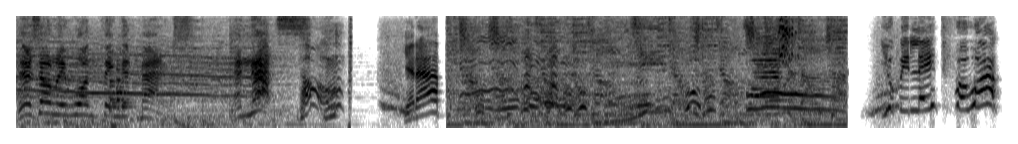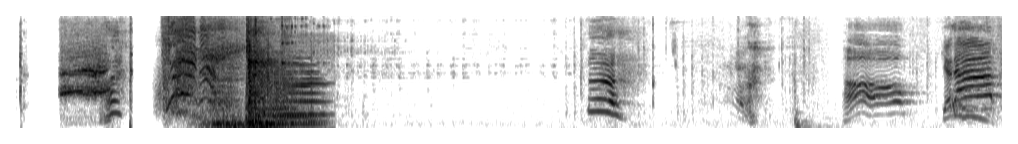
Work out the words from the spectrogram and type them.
there's only one thing that matters. And that's... Get up! You'll be late for work! Oh, get up!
